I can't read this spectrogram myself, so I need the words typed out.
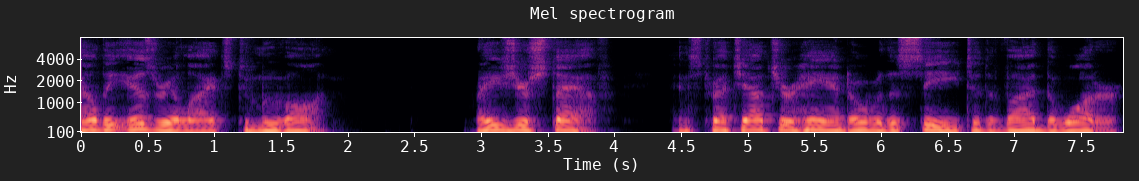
Tell the Israelites to move on. Raise your staff and stretch out your hand over the sea to divide the water,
